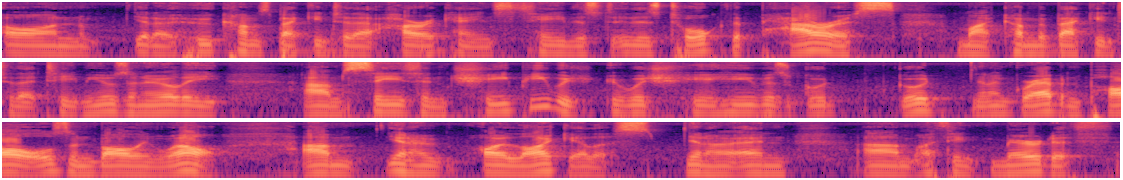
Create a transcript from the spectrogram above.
on you know who comes back into that Hurricanes team. There's, there's talk that Paris might come back into that team. He was an early um, season cheapy, which which he, he was good good, you know, grabbing poles and bowling well. Um, you know, I like Ellis, you know, and um, I think Meredith,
